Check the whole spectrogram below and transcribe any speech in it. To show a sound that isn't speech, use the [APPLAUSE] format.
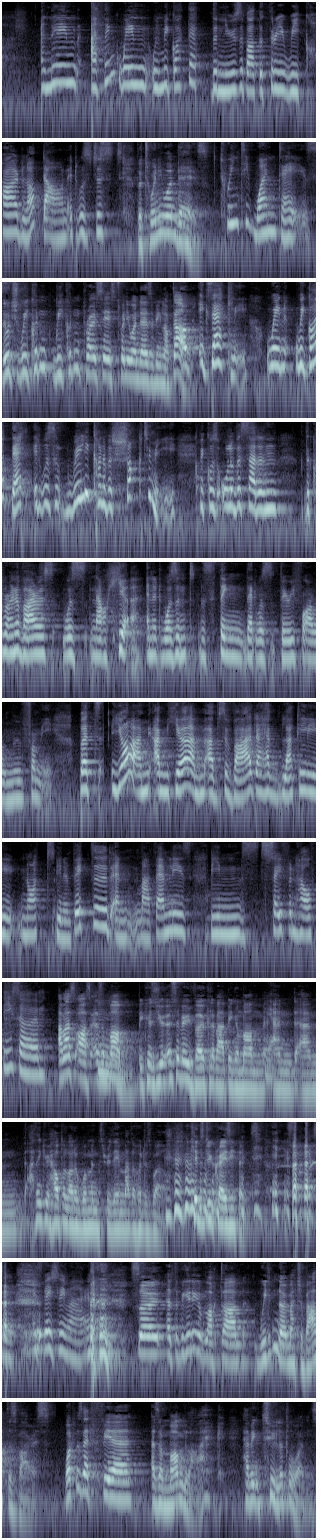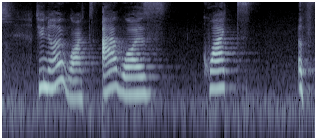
And then I think when, when we got that the news about the three week hard lockdown, it was just the 21 days. 21 days. Which we couldn't we couldn't process 21 days of being locked up. Oh, exactly. When we got that, it was really kind of a shock to me because all of a sudden the coronavirus was now here and it wasn't this thing that was very far removed from me. But yeah, I'm, I'm here, i have survived. I have luckily not been infected and my family's been safe and healthy. So I must ask, as a mm. mom, because you're also very vocal about being a mom, yeah. and um, I think you help a lot of women through their motherhood as well. Kids do crazy [LAUGHS] things, yes, especially mine. [LAUGHS] so at the beginning of lockdown, we didn't know much about this virus. What was that fear as a mom like, having two little ones? Do you know what? I was quite,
